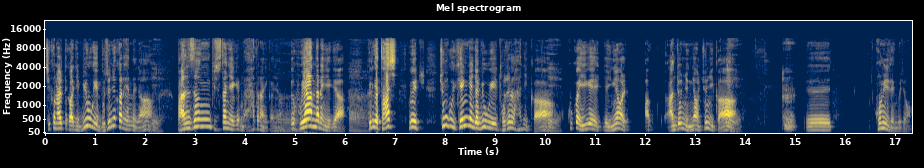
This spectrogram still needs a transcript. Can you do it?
집권할 때까지 미국이 무슨 역할을 했느냐. 예. 반성 비슷한 얘기를 많이 하더라니까요. 음. 그 후회한다는 얘기야. 아, 그러니까 다시 왜 중국이 굉장히 이제 미국이 도전을 하니까 예. 국가 이게 영향을 아, 안 좋은 영향을 주니까 예, 에, 고민이 된 거죠.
